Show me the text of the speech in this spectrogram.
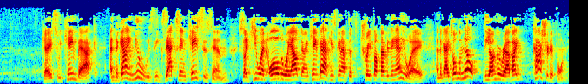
Okay, so he came back and the guy knew it was the exact same case as him. So like he went all the way out there and came back. He's going to have to trape up everything anyway. And the guy told him, no, the younger rabbi koshered it for me.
